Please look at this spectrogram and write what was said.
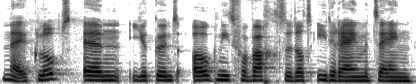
Nee, klopt. En je kunt ook niet verwachten dat iedereen meteen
